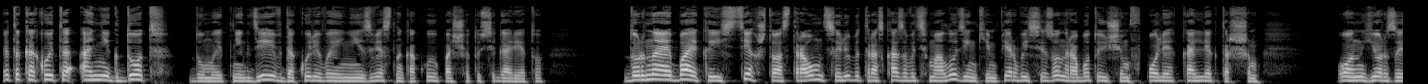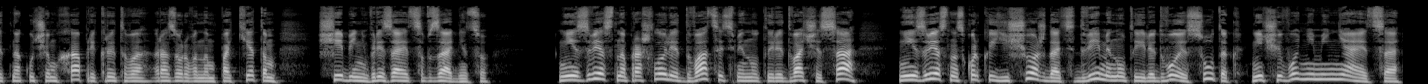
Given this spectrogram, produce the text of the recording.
Это какой-то анекдот, думает Нигдеев, докуривая неизвестно какую по счету сигарету. Дурная байка из тех, что остроумцы любят рассказывать молоденьким первый сезон работающим в поле коллекторшам. Он ерзает на куче мха, прикрытого разорванным пакетом, щебень врезается в задницу. Неизвестно, прошло ли 20 минут или 2 часа, неизвестно, сколько еще ждать, 2 минуты или двое суток, ничего не меняется,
